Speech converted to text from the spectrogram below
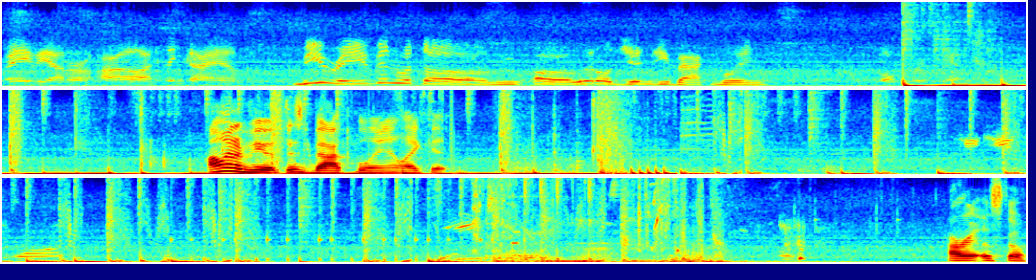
Maybe I don't. I, I think I am. Be Raven with a, a little gingy back bling. I'm gonna be with this back bling. I like it. All right, let's go.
